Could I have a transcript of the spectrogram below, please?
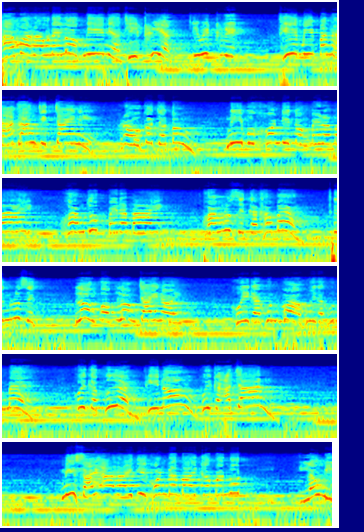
ถามว่าเราในโลกนี้เนี่ยที่เครียดที่วิกฤตที่มีปัญหาทางจิตใจนี่ เราก็จะต้องมีบุคคลที่ต้องไประบาย ความทุกข์ไประบาย ความรู้สึกกับเขาบ้าง ถึงรู้สึกโล่งอกโล่งใจหน่อย คุยกับคุณพ่อคุยกับคุณแม่ คุยกับเพื่อน พี่น้อง คุยกับอาจารย์ นิสัยอะไรที่คนระบายกับมนุษย์ แล้วมี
